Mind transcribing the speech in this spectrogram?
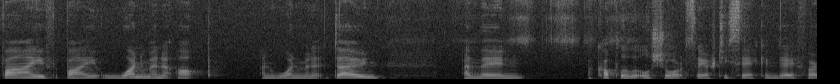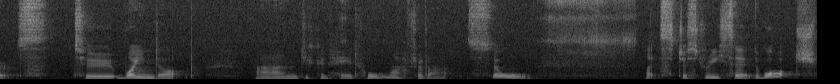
five by one minute up and one minute down, and then a couple of little short 30 second efforts to wind up, and you can head home after that. So let's just reset the watch.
